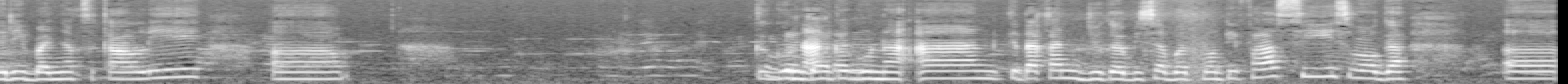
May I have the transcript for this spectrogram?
Jadi banyak sekali eh, kegunaan-kegunaan. Kita kan juga bisa buat motivasi. Semoga eh,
